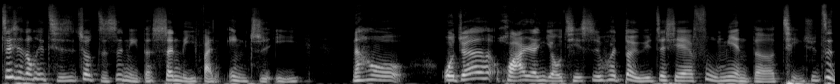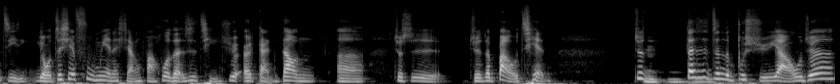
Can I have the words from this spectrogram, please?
这些东西其实就只是你的生理反应之一。然后我觉得华人尤其是会对于这些负面的情绪，自己有这些负面的想法或者是情绪而感到呃，就是觉得抱歉。就但是真的不需要。我觉得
